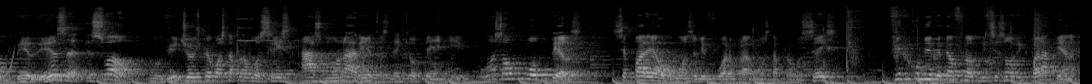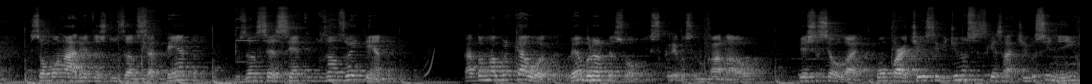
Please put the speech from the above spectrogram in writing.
beleza? Pessoal, no vídeo de hoje eu quero mostrar para vocês as monaretas né, que eu tenho aqui. Vou mostrar um pouco delas. Separei algumas ali fora para mostrar para vocês. Fica comigo até o final do vídeo, vocês vão ver que vale a pena. São monaretas dos anos 70, dos anos 60 e dos anos 80. Cada uma que a outra. Lembrando, pessoal, inscreva-se no canal, deixa seu like, compartilhe esse vídeo e não se esqueça, ative o sininho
